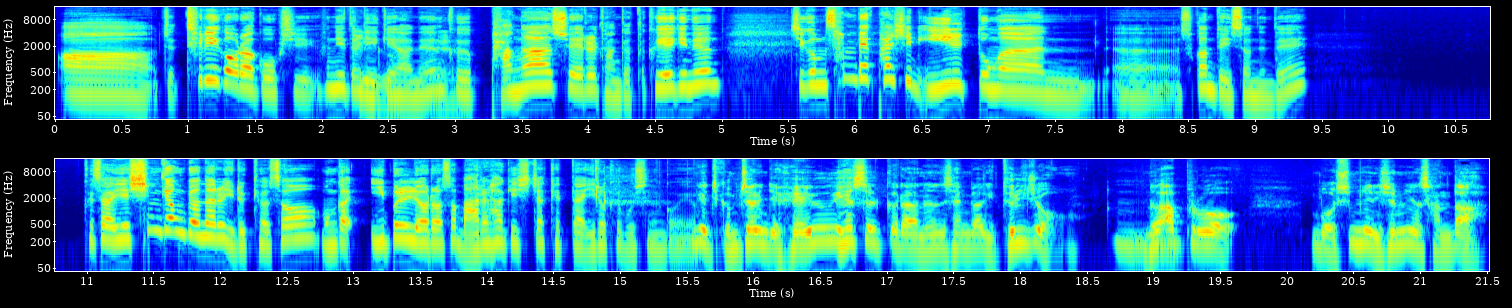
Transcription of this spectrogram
아, 이제 트리거라고 혹시 흔히들 트리거, 얘기하는 네. 그 방아쇠를 당겼다. 그 얘기는 지금 382일 동안 어, 수감돼 있었는데 그 사이에 심경 변화를 일으켜서 뭔가 입을 열어서 말을 하기 시작했다 이렇게 보시는 거예요. 이게 검찰이 이제 회유했을 거라는 생각이 들죠. 음. 너 앞으로 뭐 10년, 20년 산다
